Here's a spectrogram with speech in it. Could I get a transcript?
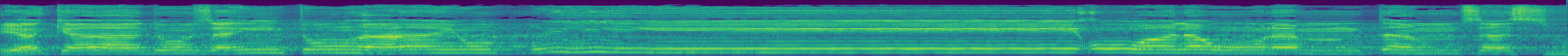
يكاد زيتها يضيء ولو لم تمسسه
